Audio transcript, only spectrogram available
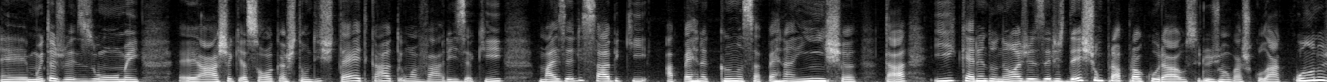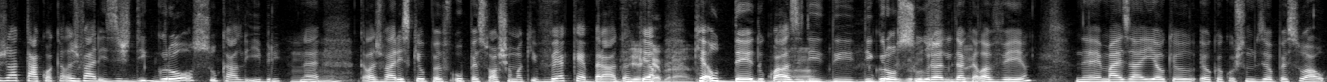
É, muitas vezes o homem é, acha que é só uma questão de estética, ah, eu tenho uma varize aqui, mas ele sabe que a perna cansa, a perna incha, tá? E querendo ou não, às vezes eles deixam para procurar o cirurgião vascular quando já tá com aquelas varizes de grosso calibre, né? uhum. né? Aquelas varizes que o, o pessoal chama aqui veia quebrada, veia que, é, que é o dedo quase uhum. de, de, de, grossura, ali daquela veia né? Mas aí é o que eu, é o que eu costumo dizer ao pessoal.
